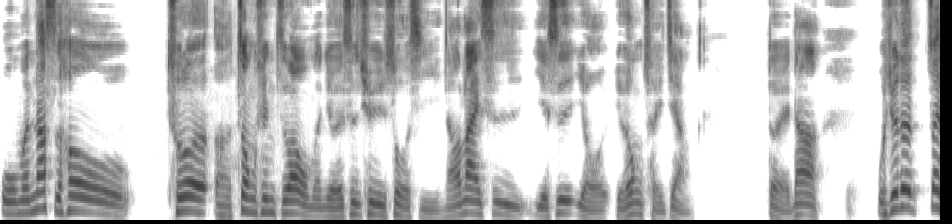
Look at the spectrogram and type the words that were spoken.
我们那时候除了呃重训之外，我们有一次去朔溪，然后那一次也是有有用垂降。对，那我觉得在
